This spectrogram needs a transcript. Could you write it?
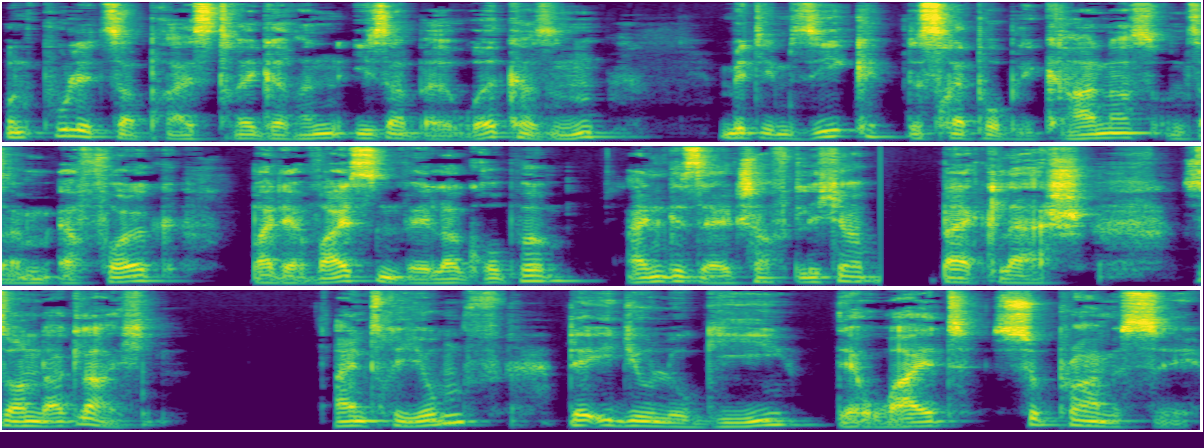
und Pulitzer-Preisträgerin Isabel Wilkerson mit dem Sieg des Republikaners und seinem Erfolg bei der weißen Wählergruppe ein gesellschaftlicher Backlash sondergleichen. Ein Triumph der Ideologie der White Supremacy,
